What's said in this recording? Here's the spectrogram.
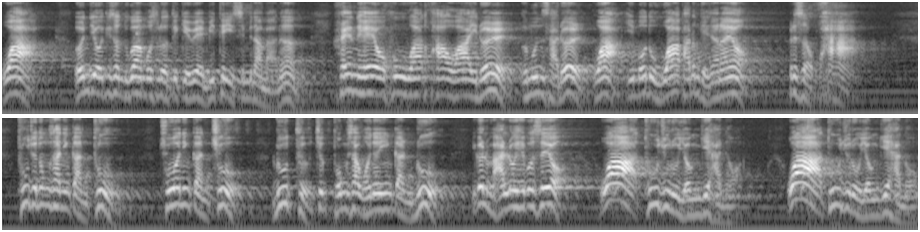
와 언제 어디서 누가 무엇을 어떻게 왜 밑에 있습니다만 what, how, why를 의문사를 와 이 모두 와 발음 되잖아요. 그래서 화. 두조동사니까 두 주어니까 주 루트 즉 동사 원형이니까 루. 이걸 말로 해보세요. 와 두 주로 연기하노. 와 두 주로 연기하노.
